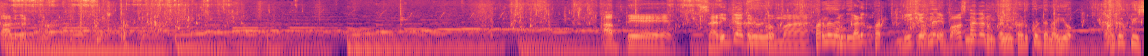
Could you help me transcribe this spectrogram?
కాళ్ళు కట్టు అబ్బే సరిగ్గా కడుక్కోమ్మా. పర్లేదండి. పర్- నీకేంది పర్లేదు. నేను బాస్తాగా నువ్వు నేను. కడుక్కుంటాను అయ్యో అంకుల్ ప్లీజ్.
